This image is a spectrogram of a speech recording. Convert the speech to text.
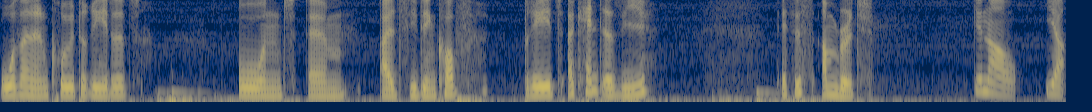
rosanen Kröte redet. Und ähm, als sie den Kopf dreht, erkennt er sie. Es ist Umbridge. Genau, ja.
